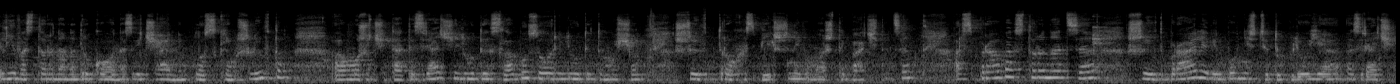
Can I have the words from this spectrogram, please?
ліва сторона надрукована звичайним плоским шрифтом. Можуть читати зрячі люди, слабозорі люди, тому що шрифт трохи збільшений, ви можете бачити це. А справа сторона це шрифт Брайля, він повністю дублює зрячий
